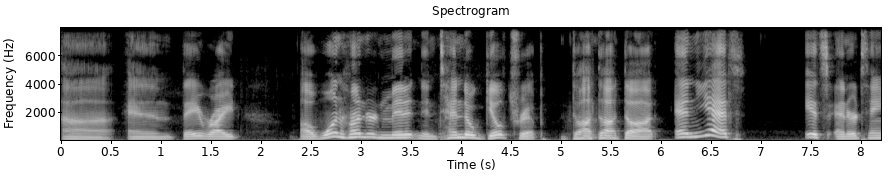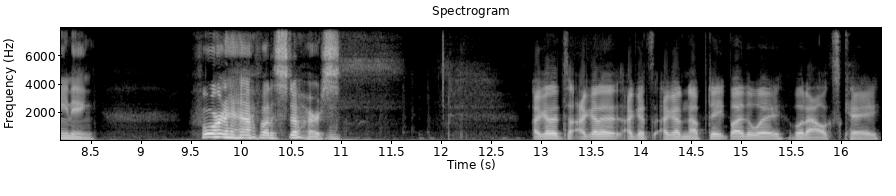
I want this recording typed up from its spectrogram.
Uh, and they write a 100 minute Nintendo guilt trip. Dot dot dot. And yet, it's entertaining. Four and a half out of stars. I gotta, t- I gotta, I got, I got an update by the way about Alex K.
